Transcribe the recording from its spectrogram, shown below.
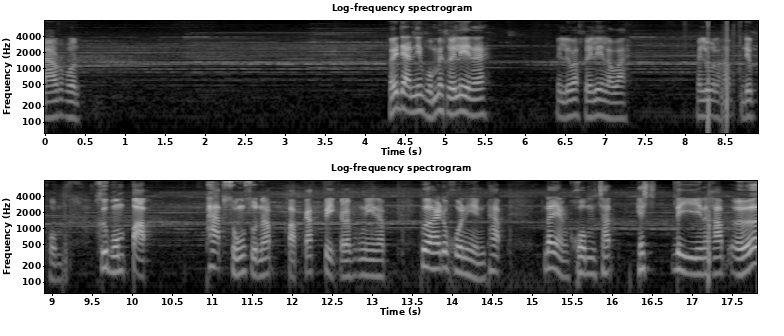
แล้วทุกคน เฮ้ยแดนนี้ผมไม่เคยเล่นนะ ไม่รู้ว่าเคยเล่นแล้ววะ ไม่รู้หรอกครับ เดี๋ยวผม คือผมปรับภาพสูงสุดนะครับ ปรับกราฟิกอะไรพวกนี้นะครับ เพื่อให้ทุกคนเห็นภาพได้อย่างคมชัด HD นะครับ เออ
